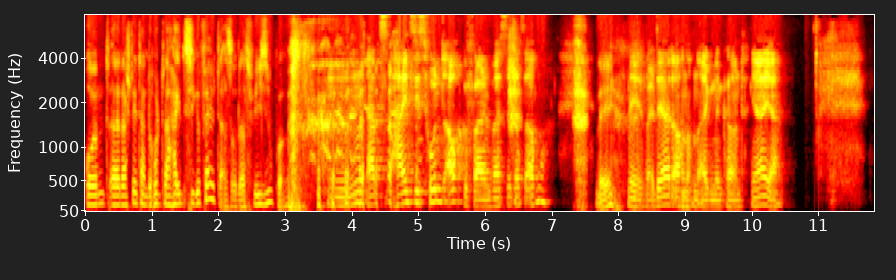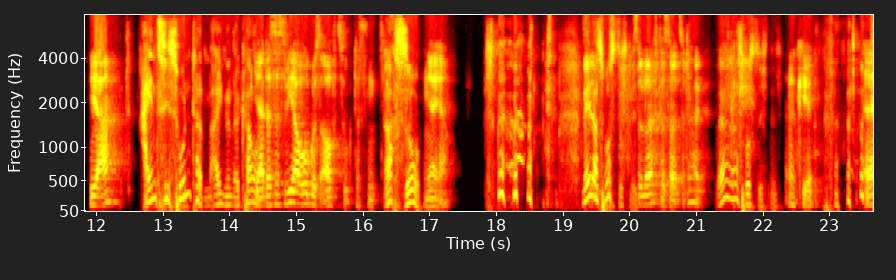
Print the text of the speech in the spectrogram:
Und äh, da steht dann drunter, Heinzi gefällt das. Und das finde ich super. Mhm, hat Heinzis Hund auch gefallen? Weißt du das auch noch? Nee. Nee, weil der hat auch noch einen eigenen Account. Ja, ja. Ja. Heinzis Hund hat einen eigenen Account. Ja, das ist wie August Aufzug. Das sind, Ach so. Ja, ja. nee, das wusste ich nicht. So läuft das heutzutage. Ja, das wusste ich nicht. Okay. äh,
